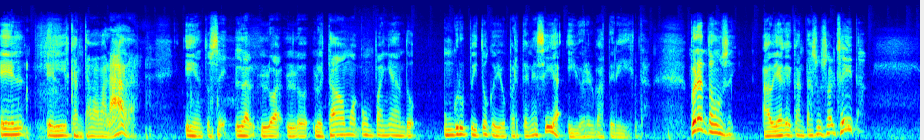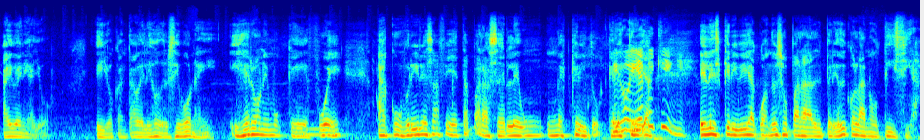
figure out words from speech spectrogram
él, él cantaba balada. Y entonces la- lo, lo- lo estábamos acompañando un grupito que yo pertenecía y yo era el baterista. Pero entonces había que cantar su salsita. Ahí venía yo. Y yo cantaba El Hijo del Siboney. Y Jerónimo, que fue a cubrir esa fiesta para hacerle un, un escrito. Que él Dijo, ¿y escribía- este quién es? Él escribía cuando eso para el periódico La Noticia.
